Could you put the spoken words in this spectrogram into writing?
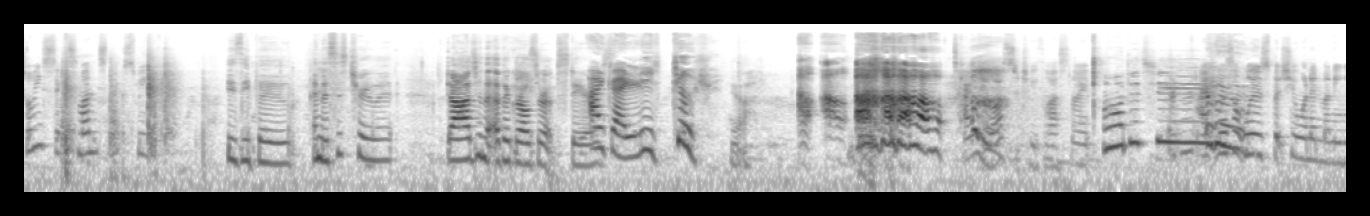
She'll be six months next week. Izzy Boo. And this is Truett. Dodge and the other girls are upstairs. I got a little tooth. Yeah. Ow, ow, ow. Tylee lost a tooth last night. Oh, did she? I wasn't loose, but she wanted money.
